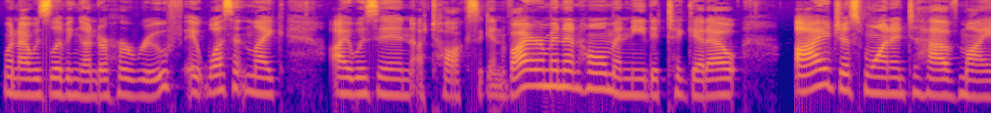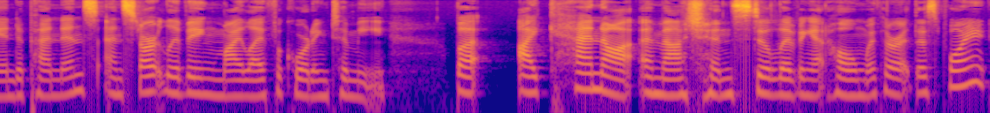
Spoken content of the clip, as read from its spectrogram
when I was living under her roof. It wasn't like I was in a toxic environment at home and needed to get out. I just wanted to have my independence and start living my life according to me. I cannot imagine still living at home with her at this point.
